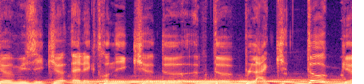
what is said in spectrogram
Musique électronique de Black Dog,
